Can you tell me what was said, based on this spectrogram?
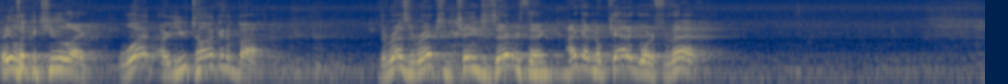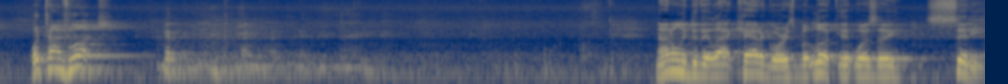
they look at you like, what are you talking about? The resurrection changes everything. I got no category for that. What time's lunch? Not only did they lack categories, but look, it was a city.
